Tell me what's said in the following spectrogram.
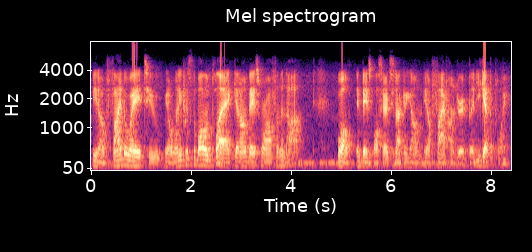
You know, find a way to, you know, when he puts the ball in play, get on base more often than not well, in baseball series, he's not going to go on, you know, 500, but you get the point.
